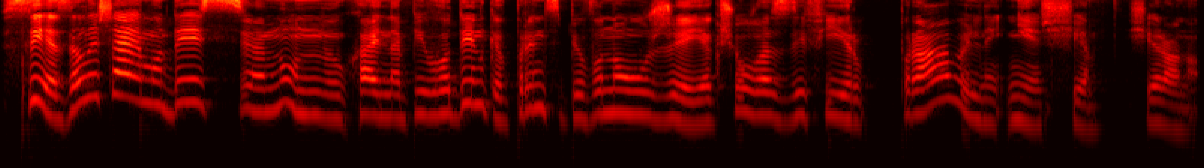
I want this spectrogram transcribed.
Все, залишаємо десь, е, ну, хай на півгодинки. В принципі, воно вже, якщо у вас зефір правильний, ні, ще, ще рано.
